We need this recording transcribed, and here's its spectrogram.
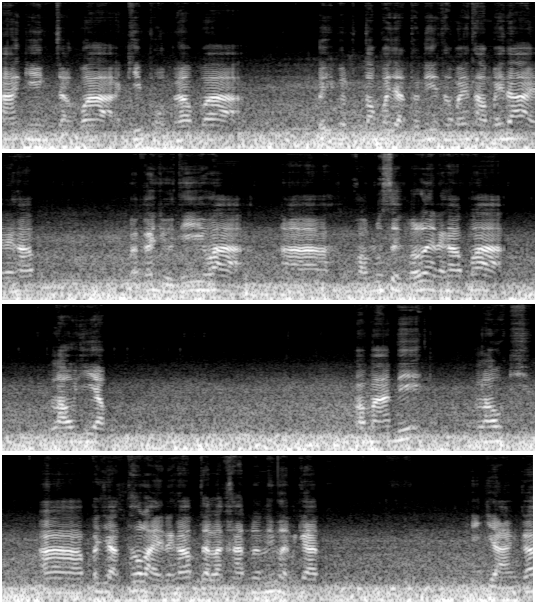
อ้างอิงจากว่าคลิปผมนะครับว่าเฮ้ยมันต้องประหยัดเท่านี้ทำไมทำไม่ได้นะครับ มันก็อยู่ที่ว่าความรู้สึกเราเลยนะครับว่าเราเหยียบ ประมาณนี้เราประหยัดเท่าไหร่นะครับ แต่ละคันมันไม่เหมือนกัน อีกอย่างก็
